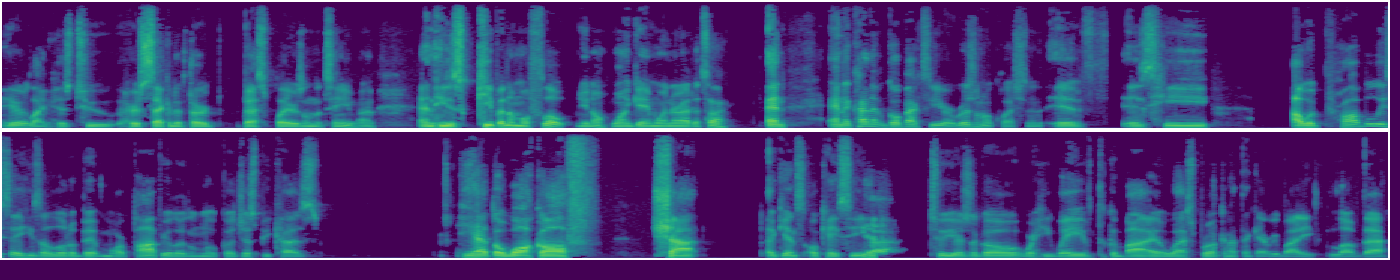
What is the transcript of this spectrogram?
here, like his two, her second and third best players on the team. And he's keeping them afloat, you know, one game winner at a time. And, and to kind of go back to your original question, if, is he, I would probably say he's a little bit more popular than Luka just because he had the walk off shot against OKC Yeah. two years ago where he waved goodbye to Westbrook, and I think everybody loved that.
